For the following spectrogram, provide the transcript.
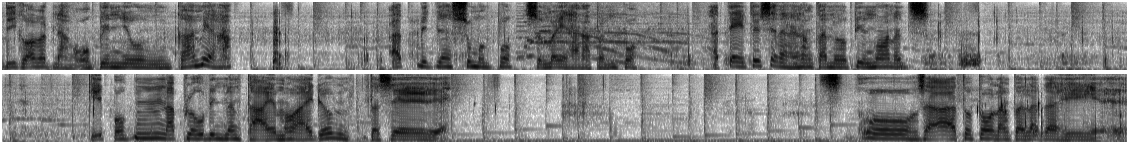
di ko agad na open yung camera at biglang sumugpo sa may harapan ko. At ito sila ng kanopin mga lods. Keep on uploading lang tayo mga idol kasi Oh, sa totoo lang talaga eh,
